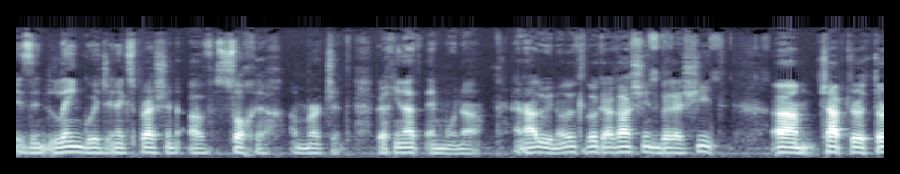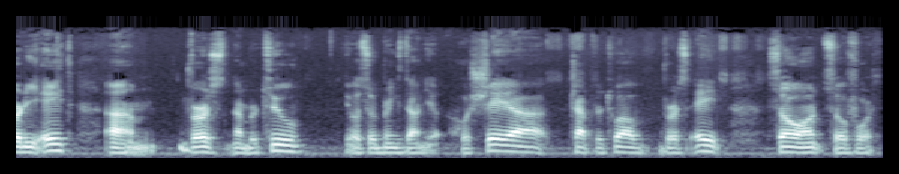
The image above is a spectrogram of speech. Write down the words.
is a language and expression of socher, a merchant. Bechinat emuna. And how do we know this? Look at Rashi in Bereshit, um, chapter 38, um, verse number 2. He also brings down Hosea, chapter 12, verse 8, so on, so forth.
